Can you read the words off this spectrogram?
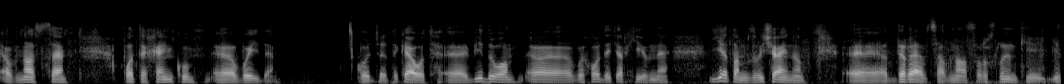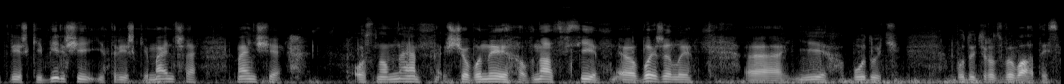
в нас це потихеньку вийде. Отже, таке от е, відео е, виходить архівне. Є там, звичайно, е, деревця в нас рослинки і трішки більші, і трішки менше, менші. Основне, що вони в нас всі вижили і будуть, будуть розвиватись.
